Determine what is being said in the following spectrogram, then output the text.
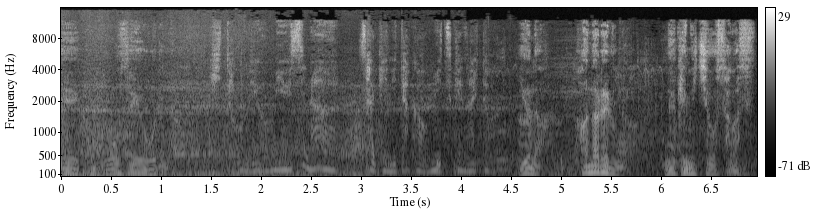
兵が大勢おるな失う先に鷹を見つけないと。ユナ離れるな。抜け道を探す。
